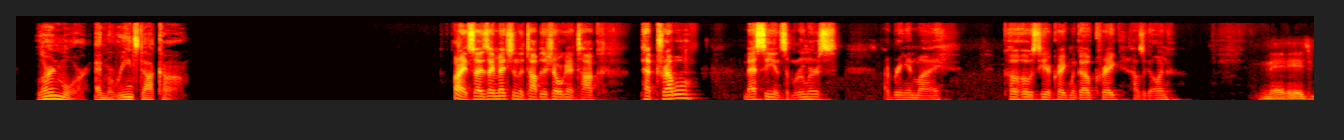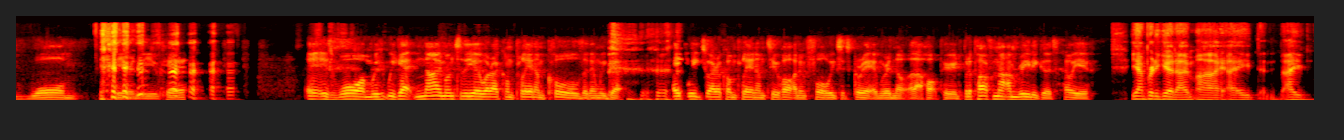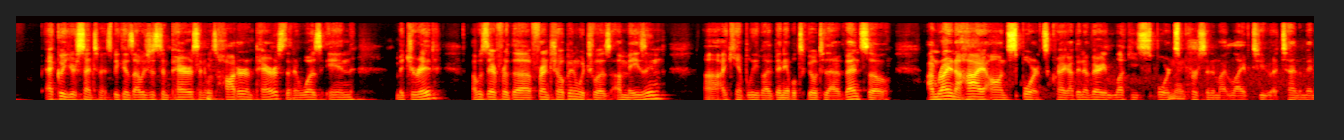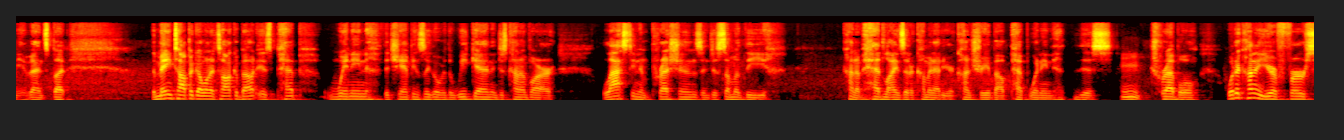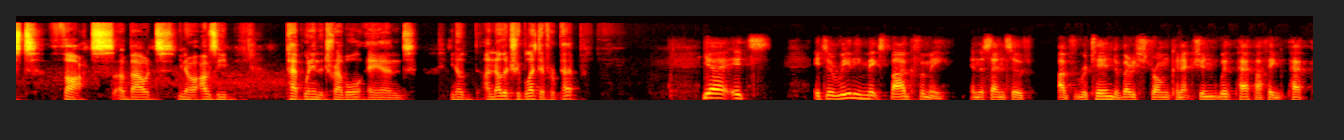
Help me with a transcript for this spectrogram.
Learn more at marines.com. All right, so as I mentioned at the top of the show, we're going to talk Pep Treble, Messi, and some rumors. I bring in my co-host here, Craig McGov. Craig, how's it going? Mate, it is warm here in the UK. It is warm. We, we get nine months of the year where I complain I'm cold, and then we get eight weeks where I complain I'm too hot, and in four weeks it's great, and we're in that, that hot period. But apart from that, I'm really good. How are you? Yeah, I'm pretty good. I'm uh, I I echo your sentiments because I was just in Paris and it was hotter in Paris than it was in Madrid. I was there for the French Open, which was amazing. Uh, I can't believe I've been able to go to that event. So I'm riding a high on sports, Craig. I've been a very lucky sports nice. person in my life to attend many events. But the main topic I want to talk about is Pep winning the Champions League over the weekend and just kind of our lasting impressions and just some of the kind of headlines that are coming out of your country about Pep winning this mm. treble. What are kind of your first thoughts about, you know, obviously Pep winning the treble and, you know, another triplete for Pep? Yeah, it's it's a really mixed bag for me in the sense of I've retained a very strong connection with Pep. I think Pep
